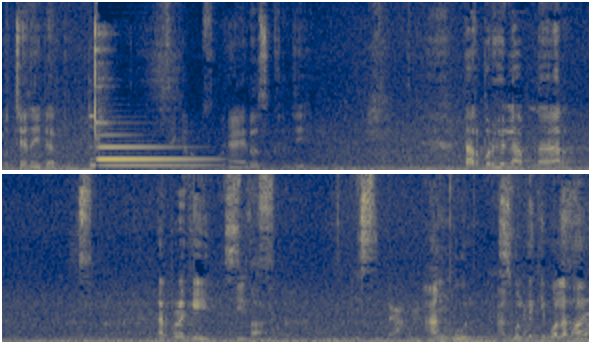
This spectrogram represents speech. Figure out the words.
বুঝছেন এইটার? রুস্ক জি। তারপরে হইল আপনার তারপরে কি? আঙ্গুল। আঙ্গুলকে কি বলা হয়?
